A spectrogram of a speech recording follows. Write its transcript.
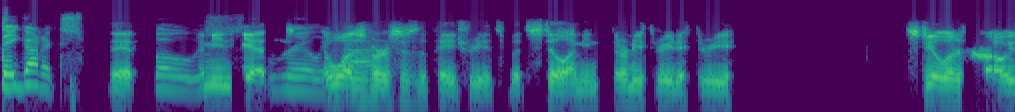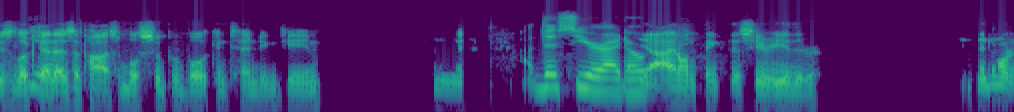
they got They- exposed. I mean, yeah, really It was bad. versus the Patriots, but still, I mean, 33 to 3. Steelers are always looked at as a possible Super Bowl contending team. This year. I don't. Yeah, I don't think this year either. They don't.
